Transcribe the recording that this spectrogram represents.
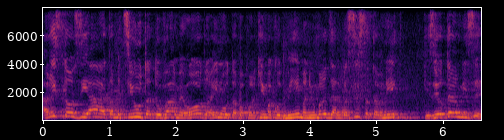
אריסטו זיהה את המציאות הטובה מאוד, ראינו אותה בפרקים הקודמים, אני אומר את זה על בסיס התבנית, כי זה יותר מזה.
